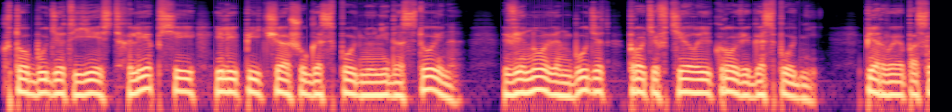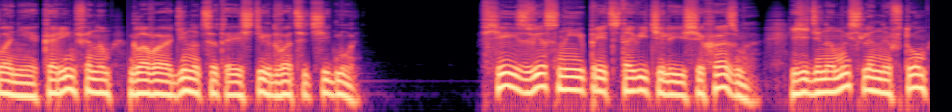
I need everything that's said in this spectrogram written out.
Кто будет есть хлеб сей или пить чашу Господню недостойно, виновен будет против тела и крови Господней. Первое послание к Коринфянам, глава 11, стих 27. Все известные представители исихазма единомысленны в том,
